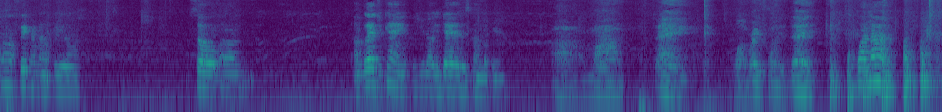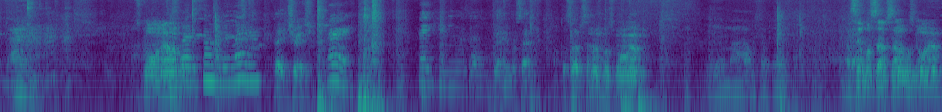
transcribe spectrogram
Oh, figuring out bills. So, um, I'm glad you came because you know your dad is coming up here. Oh, mom. Dang. I wasn't ready for it today. Why not? Dang. What's going It's on? better sooner than later. Hey Trish. Hey. Hey, Kenny, what's up? Hey, what's happening? What's up, son? What's going on? Yeah, mom. I was up there. I said, what's up, son? What's going on?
